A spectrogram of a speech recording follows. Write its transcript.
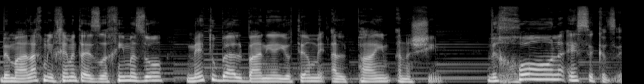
במהלך מלחמת האזרחים הזו מתו באלבניה יותר מאלפיים אנשים. וכל העסק הזה,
